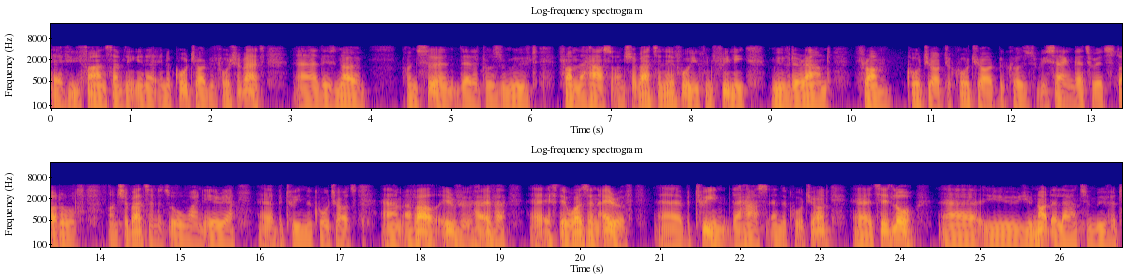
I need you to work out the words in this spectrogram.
uh, if you find something in a in a courtyard before Shabbat. Uh, there's no concern that it was removed from the house on Shabbat, and therefore you can freely move it around from courtyard to courtyard because we're saying that's where it started off on Shabbat and it's all one area uh, between the courtyards. Um, aval irvu, however, uh, if there was an eruv uh, between the house and the courtyard, uh, it says law. Uh, you you're not allowed to move it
